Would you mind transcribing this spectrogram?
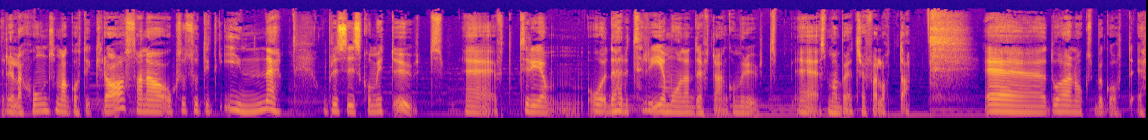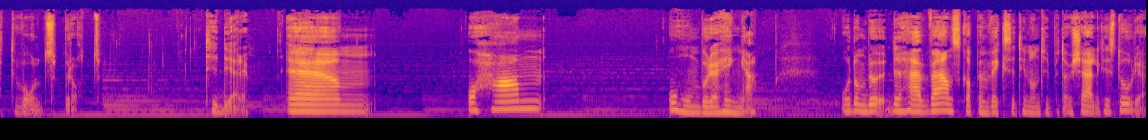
relation som har gått i kras. Han har också suttit inne och precis kommit ut. Eh, efter tre, och det här är tre månader efter han kommer ut eh, som han börjar träffa Lotta. Eh, då har han också begått ett våldsbrott tidigare. Ehm, och han och hon börjar hänga. Och de, den här vänskapen växer till någon typ av kärlekshistoria.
